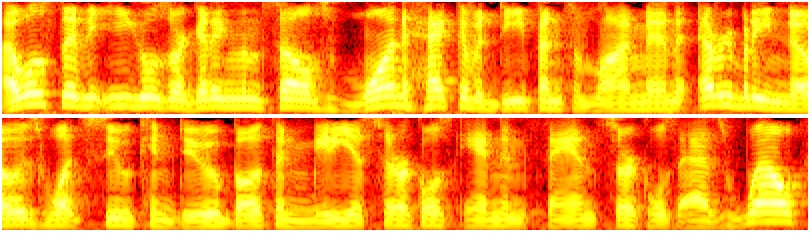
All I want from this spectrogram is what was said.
I will say the Eagles are getting themselves one heck of a defensive lineman. Everybody knows what Suh can do, both in media circles and in fan circles as well.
